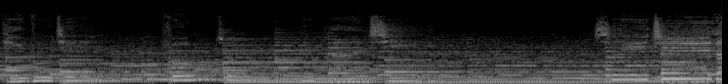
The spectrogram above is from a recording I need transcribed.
听不见风中的叹息。谁知道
